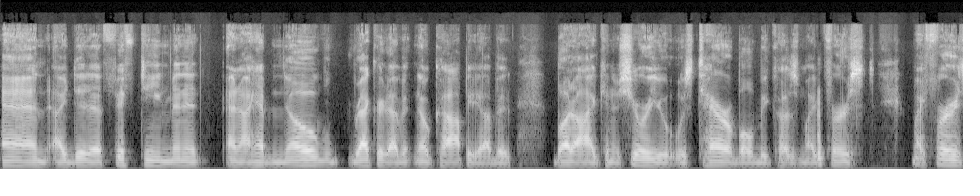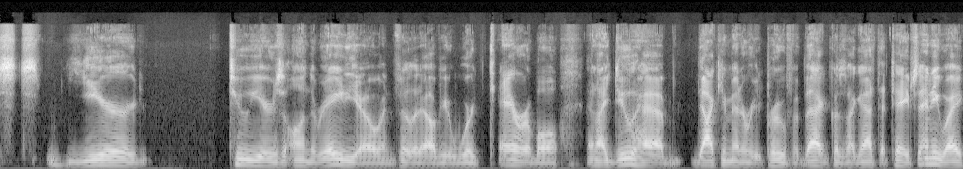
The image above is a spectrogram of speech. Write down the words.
And I did a 15 minute and I have no record of it, no copy of it, but I can assure you it was terrible because my first my first year two years on the radio in Philadelphia were terrible. And I do have documentary proof of that because I got the tapes. Anyway,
